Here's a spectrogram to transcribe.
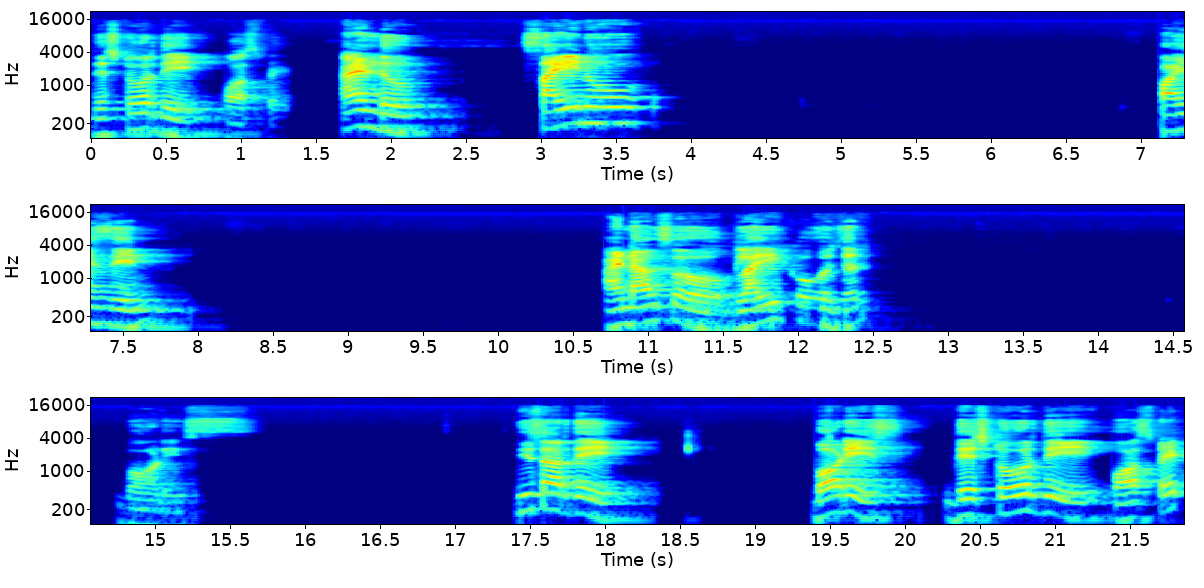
they store the phosphate and cyano poison and also glycogen bodies. These are the bodies, they store the phosphate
